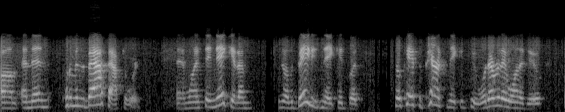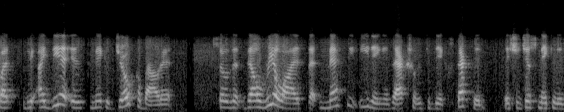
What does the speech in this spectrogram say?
um, and then put them in the bath afterwards. And when I say naked, I'm, you know, the baby's naked, but it's okay if the parent's naked too, whatever they want to do. But the idea is to make a joke about it so that they'll realize that messy eating is actually to be expected. They should just make it as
